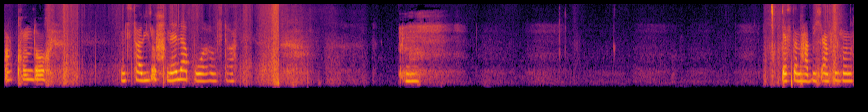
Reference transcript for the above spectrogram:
Ah, komm doch. Installiere schneller Bohrenstar. Hm. Gestern habe ich einfach nur noch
